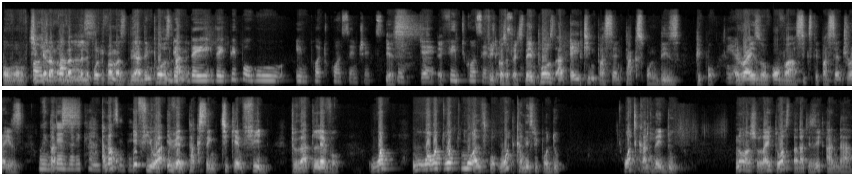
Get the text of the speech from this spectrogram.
of, of chicken Poultry and all the, farmers. the poultry farmers. They are imposed the, and the, the people who import concentrates, yes, the a feed concentrates. feed concentrates. They imposed an 18% tax on these people, Yeah. a rise of over 60% rise. With tax. deadly chemicals And now, if you are even taxing chicken feed to that level, what what what, what more are these people, what can these people do? What can they do? No one should lie to us that that is it, and uh,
